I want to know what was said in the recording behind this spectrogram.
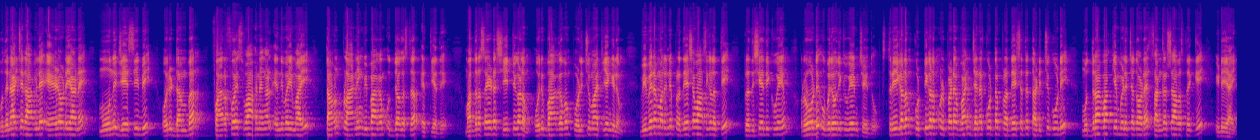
ബുധനാഴ്ച രാവിലെ ഏഴോടെയാണ് മൂന്ന് ജെ സി ബി ഒരു ഡംബർ ഫയർഫോഴ്സ് വാഹനങ്ങൾ എന്നിവയുമായി ടൗൺ പ്ലാനിംഗ് വിഭാഗം ഉദ്യോഗസ്ഥർ എത്തിയത്. മദ്രസയുടെ ഷീറ്റുകളും ഒരു ഭാഗവും പൊളിച്ചു മാറ്റിയെങ്കിലും വിവരമറിഞ്ഞ് പ്രദേശവാസികളെത്തി പ്രതിഷേധിക്കുകയും റോഡ് ഉപരോധിക്കുകയും ചെയ്തു. സ്ത്രീകളും കുട്ടികളും ഉൾപ്പെടെ വൻ ജനക്കൂട്ടം പ്രദേശത്ത് തടിച്ചുകൂടി മുദ്രാവാക്യം വിളിച്ചതോടെ സംഘർഷാവസ്ഥയ്ക്ക് ഇടയായി.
